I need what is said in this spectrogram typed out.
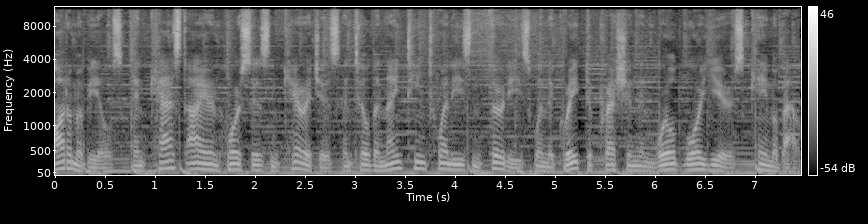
automobiles and cast iron horses and carriages until the 1920s and 30s when the Great Depression and World War years came about.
